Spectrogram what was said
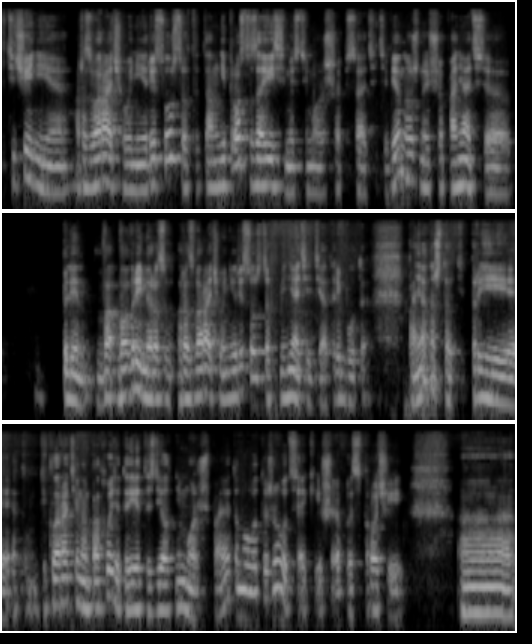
в течение разворачивания ресурсов ты там не просто зависимости можешь описать, а тебе нужно еще понять, э, блин, во, во время раз, разворачивания ресурсов менять эти атрибуты. Понятно, что при этом декларативном подходе ты это сделать не можешь. Поэтому вот и живут всякие шефы с прочей э,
